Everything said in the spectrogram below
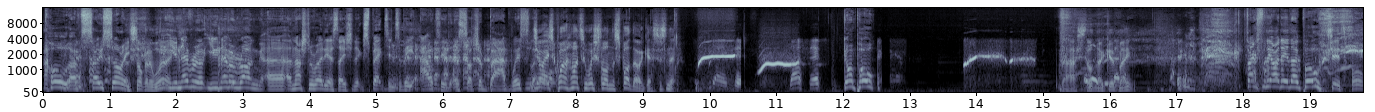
Paul, I'm so sorry. It's not gonna work. You, never, you never rung uh, a national radio station expecting to be outed as such a bad whistler. Do you know, it's quite hard to whistle on the spot, though, I guess, isn't it? Yeah, it's it. That's it. Go on, Paul. Nah, still no good, mate. Thanks for the idea, though, Paul. Cheers, Paul.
